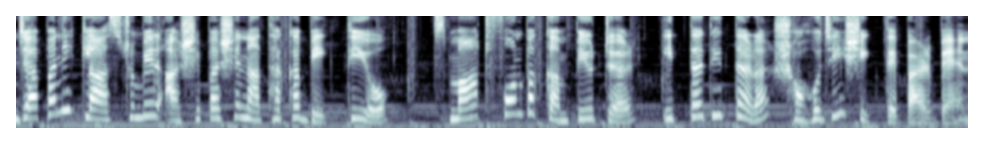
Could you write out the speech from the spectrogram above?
জাপানি ক্লাসরুমের আশেপাশে না থাকা ব্যক্তিও স্মার্টফোন বা কম্পিউটার ইত্যাদির দ্বারা সহজেই শিখতে পারবেন।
